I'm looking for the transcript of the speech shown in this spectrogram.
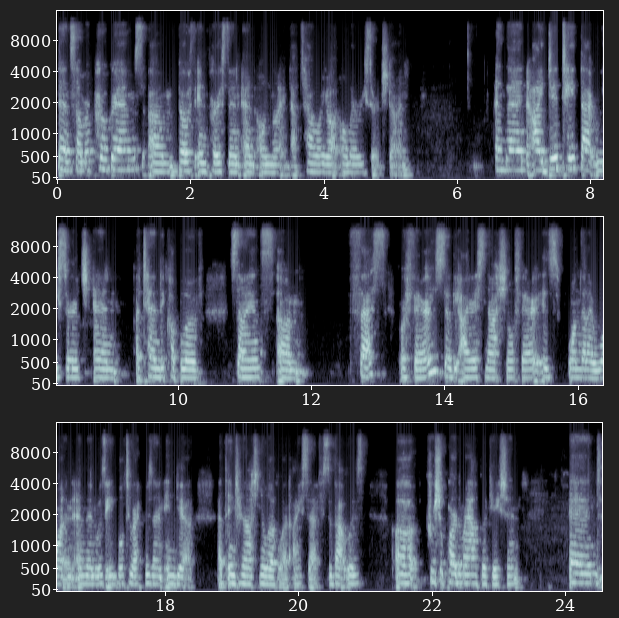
Then, summer programs, um, both in person and online. That's how I got all my research done. And then I did take that research and attend a couple of science um, fests or fairs. So the IRIS National Fair is one that I won and then was able to represent India at the international level at ISEF. So that was a crucial part of my application. And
